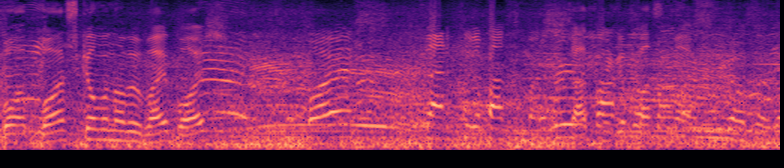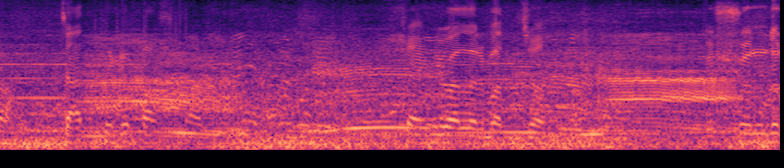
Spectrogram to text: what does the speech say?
ব- বয়স কেমন হবে ভাই বয়স? বয়স চার থেকে পাঁচ মাস। চার থেকে পাঁচ মাস। চার থেকে পাঁচ মাস। শাহিওয়ালের বাচ্চা। বেশ সুন্দর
